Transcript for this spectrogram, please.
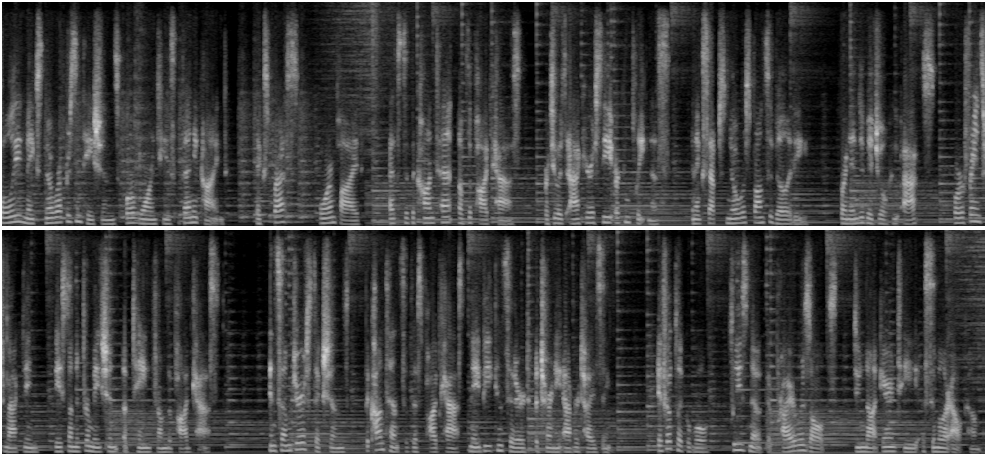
Foley makes no representations or warranties of any kind, express or implied, as to the content of the podcast or to its accuracy or completeness and accepts no responsibility for an individual who acts or refrains from acting based on information obtained from the podcast. In some jurisdictions, the contents of this podcast may be considered attorney advertising. If applicable, please note that prior results do not guarantee a similar outcome.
